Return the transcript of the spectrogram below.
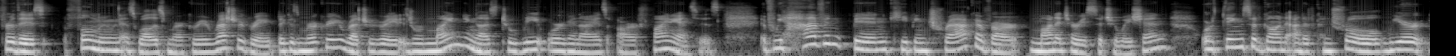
for this full moon as well as Mercury retrograde because Mercury retrograde is reminding us to reorganize our finances. If we haven't been keeping track of our monetary situation or things have gone out of control, we are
